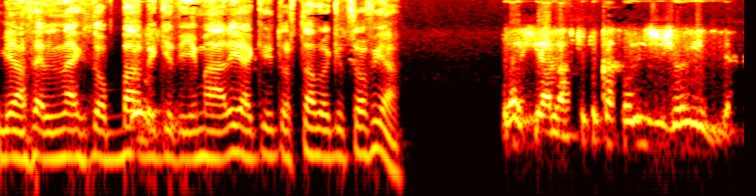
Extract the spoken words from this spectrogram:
Για να θέλει να έχει τον Μπάμπη και τη Μαρία και τον Σταύρο και τη Σοφία; Όχι, αλλά αυτό το καθορίζει η ζωή ίδια.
